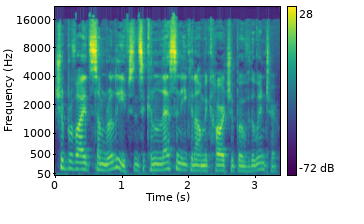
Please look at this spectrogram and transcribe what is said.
should provide some relief since it can lessen economic hardship over the winter.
